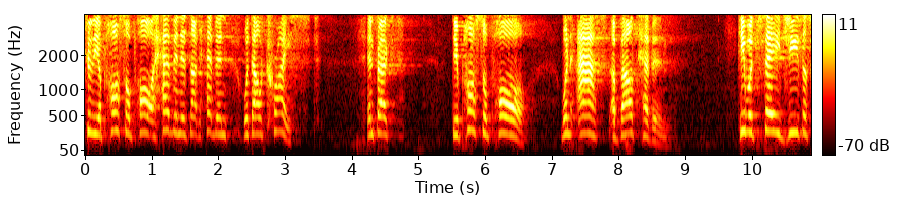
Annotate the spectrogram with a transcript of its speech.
To the Apostle Paul, heaven is not heaven without Christ. In fact, the Apostle Paul, when asked about heaven, he would say Jesus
